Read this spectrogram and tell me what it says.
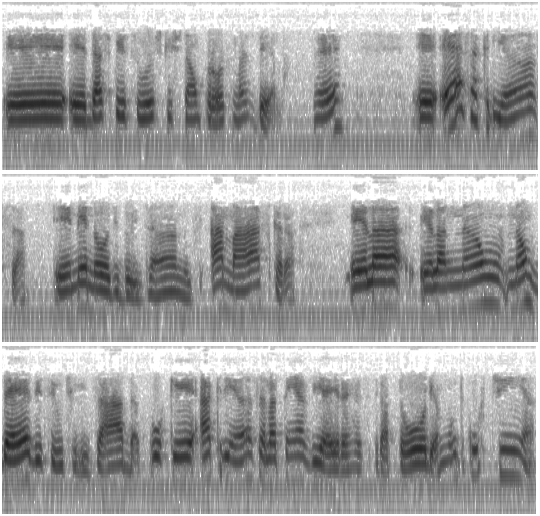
é, é, das pessoas que estão próximas dela. Né? É, essa criança é, menor de dois anos, a máscara, ela, ela não, não deve ser utilizada porque a criança ela tem a via aérea respiratória muito curtinha,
